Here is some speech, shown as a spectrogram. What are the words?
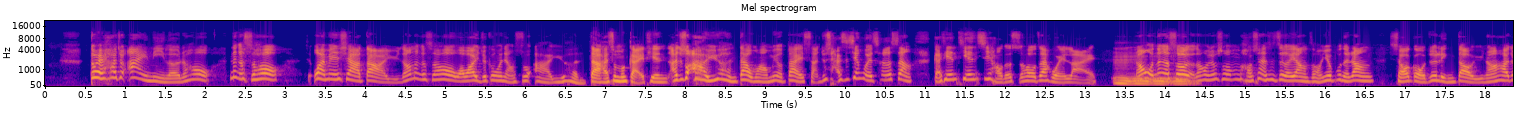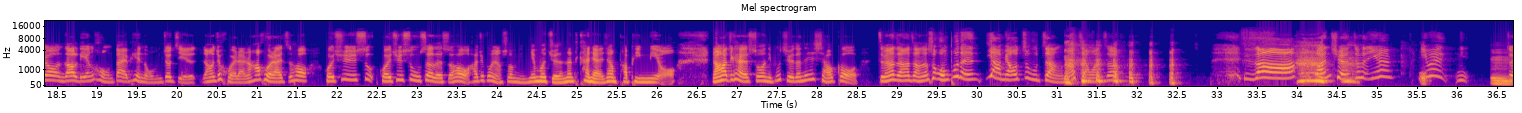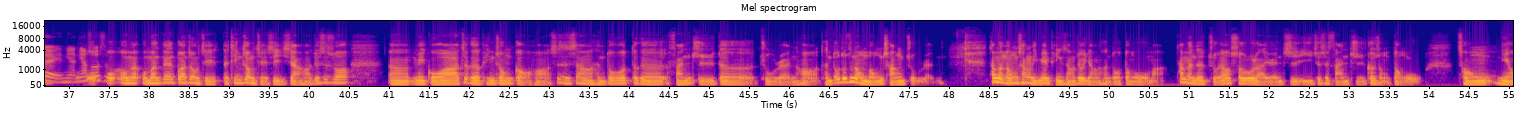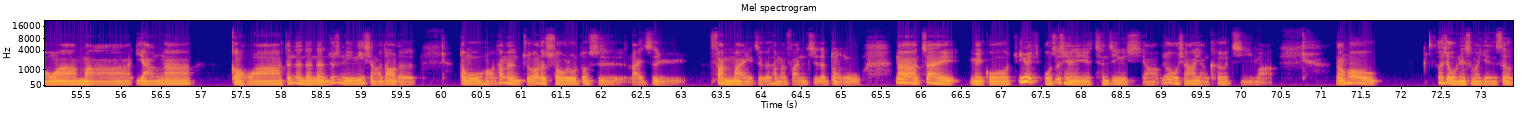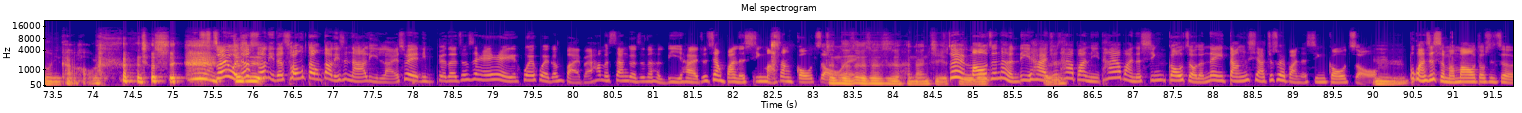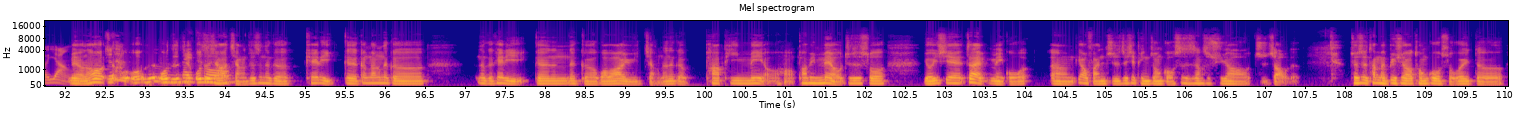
对，他就爱你了。然后那个时候。外面下大雨，然后那个时候娃娃鱼就跟我讲说啊雨很大，还是我们改天？他就说啊雨很大，我们好像没有带伞，就是还是先回车上，改天天气好的时候再回来。嗯，然后我那个时候，然后我就说嗯好像也是这个样子哦，因为不能让小狗就是淋到雨，然后他就你知道连哄带骗的，我们就结，然后就回来，然后回来之后回去宿回去宿舍的时候，他就跟我讲说你有没有觉得那看起来很像 puppy meal？然后他就开始说你不觉得那些小狗怎么样怎样怎样？说我们不能揠苗助长，然后讲完之后。你知道啊，完全就是因为，因为你嗯，对，你你要我说什么？我我们我们跟观众解、呃听众解释一下哈，就是说，嗯、美国啊，这个品种狗哈，事实上很多这个繁殖的主人哈，很多都是那种农场主人，他们农场里面平常就养了很多动物嘛，他们的主要收入来源之一就是繁殖各种动物，从嗯牛啊、马啊、羊啊、狗啊等等等等，就是你你想得到的动物哈，他们主要的收入都是来自于贩卖这个他们繁殖的动物。那在美国，因为我之前也曾经想要，因为我想要养柯基嘛，然后而且我连什么颜色都已经看好了，就是，所以我就就是说你的冲动到底是哪里来？所以你觉得就是黑黑、灰灰跟白白，他们三个真的很厉害，就这样把你的心马上勾走、真的欸这个真的是很难解所以，猫真的很厉害，就是它要把你，它要把你的心勾走的那一当下，就是会把你的心勾走。嗯。不管是什么猫都是这样。没有，然后我我我只是嗯我只是想要讲，就是那个 Kelly 跟刚刚那个那个 Kelly 跟那个娃娃鱼讲的那个 Puppy Mill 哈，Puppy Mill 就是说有一些在美国，嗯，要繁殖这些品种狗，事实上是需要执照的，就是他们必须要通过所谓的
